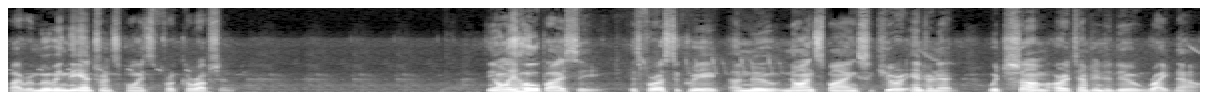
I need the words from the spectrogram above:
by removing the entrance points for corruption. The only hope I see is for us to create a new, non-spying, secure internet, which some are attempting to do right now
